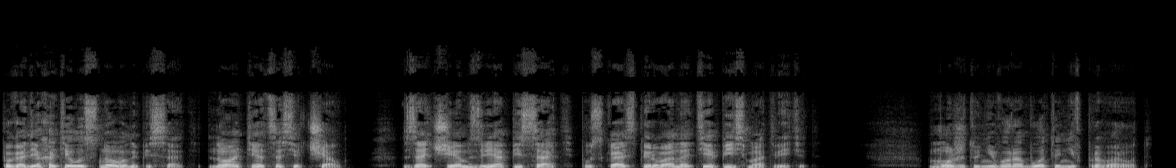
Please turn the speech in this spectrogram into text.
Погодя хотела снова написать, но отец осерчал. Зачем зря писать? Пускай сперва на те письма ответит. Может, у него работы не в проворот,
